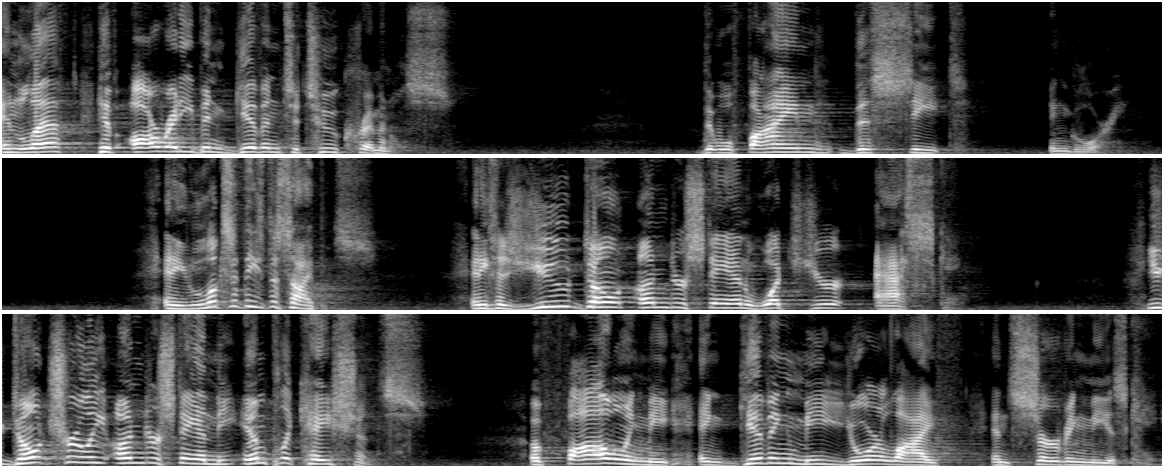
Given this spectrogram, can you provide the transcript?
and left have already been given to two criminals that will find this seat in glory. And he looks at these disciples and he says, You don't understand what you're asking. You don't truly understand the implications of following me and giving me your life and serving me as king.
